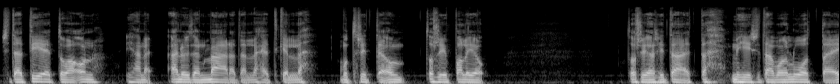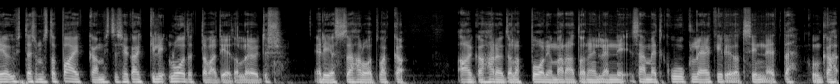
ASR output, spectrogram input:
sitä tietoa on ihan älytön määrä tällä hetkellä, mutta sitten on tosi paljon tosiaan sitä, että mihin sitä voi luottaa. Ei ole yhtään sellaista paikkaa, mistä se kaikki luotettava tieto löytyisi. Eli jos sä haluat vaikka alkaa harjoitella puolimaratonille, niin sä menet Googleen ja kirjoitat sinne, että kuinka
